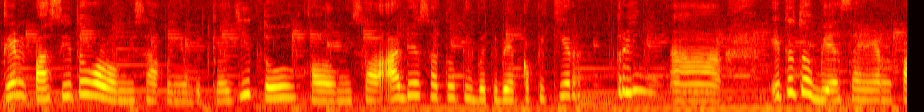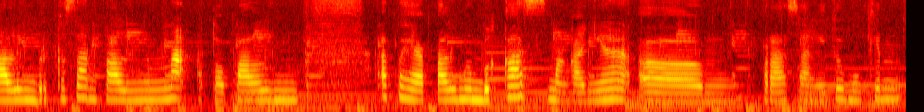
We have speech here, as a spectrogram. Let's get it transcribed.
mungkin pasti tuh kalau misal aku nyebut kayak gitu kalau misal ada satu tiba-tiba yang kepikir tring nah itu tuh biasa yang paling berkesan paling ngena atau paling apa ya paling membekas. Makanya um, perasaan itu mungkin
